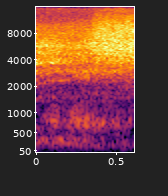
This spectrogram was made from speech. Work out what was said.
Hamas.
